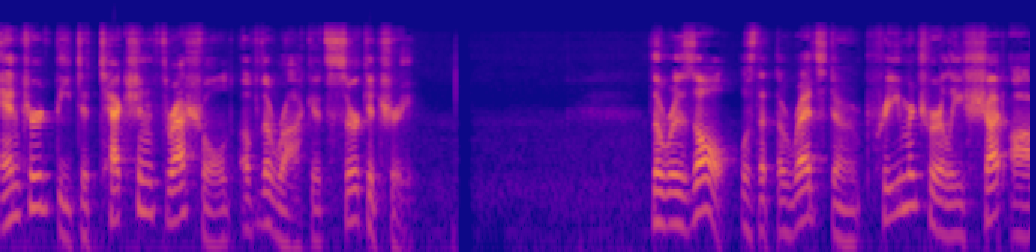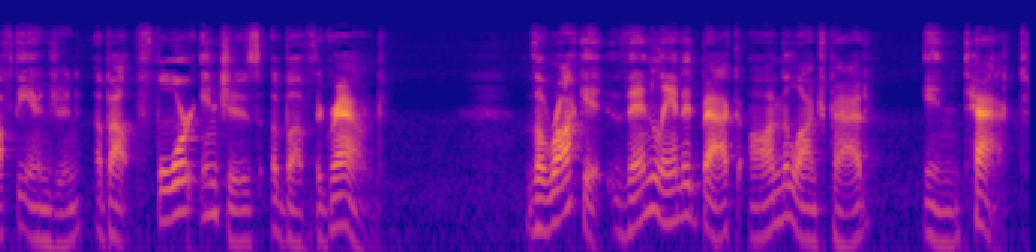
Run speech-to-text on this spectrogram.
entered the detection threshold of the rocket's circuitry. The result was that the Redstone prematurely shut off the engine about 4 inches above the ground. The rocket then landed back on the launch pad intact.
